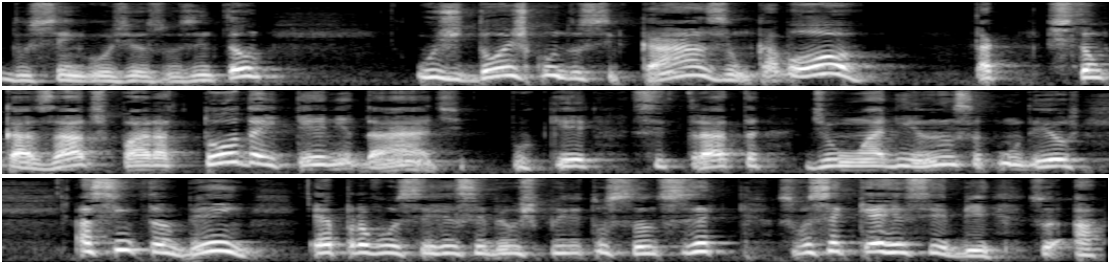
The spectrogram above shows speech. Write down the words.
do Senhor Jesus. Então, os dois, quando se casam, acabou. Tá, estão casados para toda a eternidade, porque se trata de uma aliança com Deus. Assim também é para você receber o Espírito Santo. Se você, se você quer receber a,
